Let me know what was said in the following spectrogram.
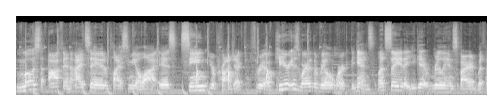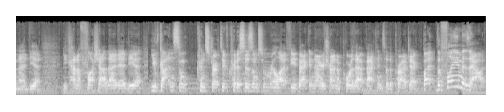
most often, I'd say it applies to me a lot, is seeing your project through. Here is where the real work begins. Let's say that you get really inspired with an idea you kind of flush out that idea. You've gotten some constructive criticism, some real life feedback, and now you're trying to pour that back into the project. But the flame is out,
